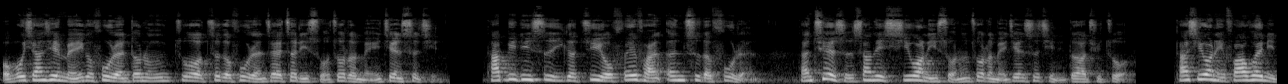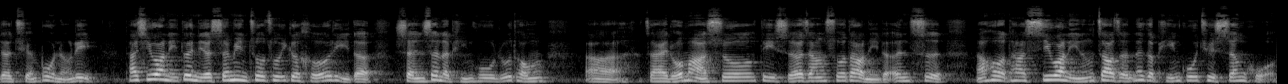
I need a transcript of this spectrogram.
我不相信每一个富人都能做这个富人在这里所做的每一件事情。她必定是一个具有非凡恩赐的富人。但确实，上帝希望你所能做的每件事情，你都要去做。他希望你发挥你的全部能力，他希望你对你的生命做出一个合理的、审慎的评估，如同呃，在罗马书第十二章说到你的恩赐，然后他希望你能照着那个评估去生活。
